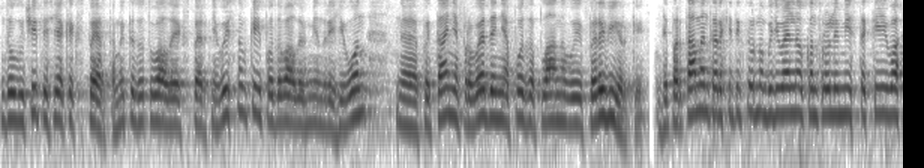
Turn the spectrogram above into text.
долучитись як експерта. Ми підготували експертні висновки і подавали в Мінрегіон е, питання проведення позапланової перевірки. Департамент архітектурно-будівельного контролю міста Києва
